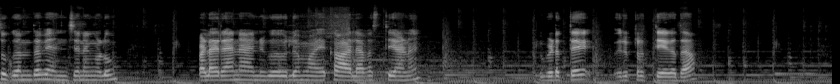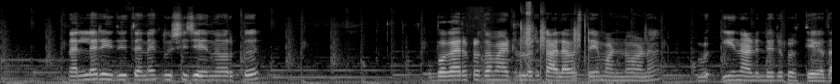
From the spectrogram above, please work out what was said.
സുഗന്ധ വ്യഞ്ജനങ്ങളും വളരാൻ അനുകൂലമായ കാലാവസ്ഥയാണ് ഇവിടുത്തെ ഒരു പ്രത്യേകത. നല്ല രീതിയിൽ തന്നെ കൃഷി ചെയ്യുന്നവർക്ക് ഉപകാരപ്രദമായിട്ടുള്ള ഒരു കാലാവസ്ഥയും മണ്ണുമാണ് ഈ നാടിന്റെ ഒരു പ്രത്യേകത.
